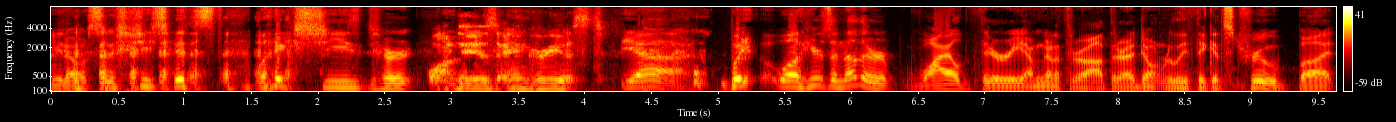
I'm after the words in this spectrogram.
you know. So she's just like she's her Wanda is angriest. yeah. But well, here's another wild theory I'm going to throw out there. I don't really think it's true, but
